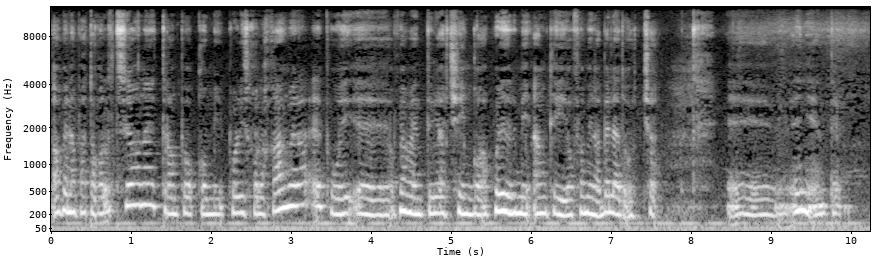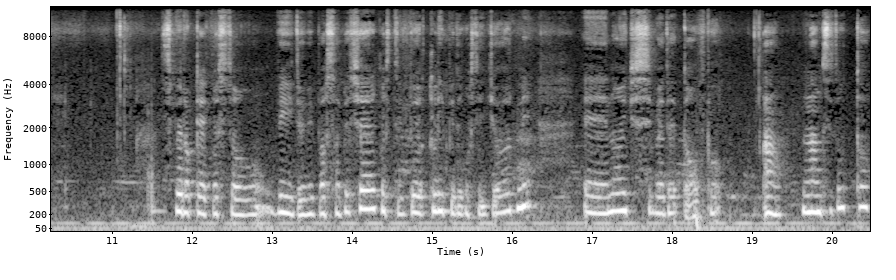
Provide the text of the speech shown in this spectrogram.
ho appena fatto colazione, tra un poco mi pulisco la camera e poi eh, ovviamente mi accingo a pulirmi anche io, farmi una bella doccia e, e niente. Spero che questo video vi possa piacere, questi due clip di questi giorni e noi ci si vede dopo. Ah, innanzitutto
